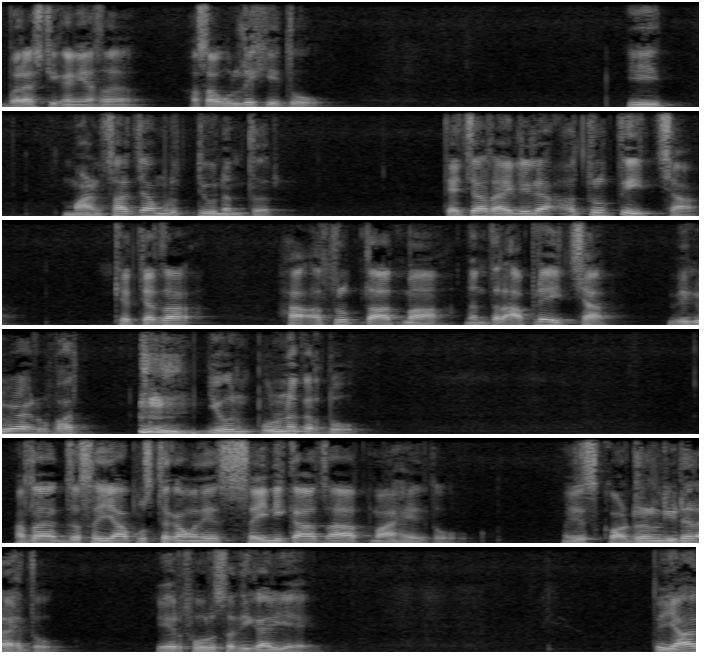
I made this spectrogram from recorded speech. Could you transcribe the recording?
बऱ्याच ठिकाणी असा असा उल्लेख येतो की माणसाच्या मृत्यूनंतर त्याच्या राहिलेल्या अतृप्त इच्छा किंवा त्याचा हा अतृप्त आत्मा नंतर आपल्या इच्छा वेगवेगळ्या रूपात येऊन पूर्ण करतो. आता जसं या पुस्तकामध्ये सैनिकाचा आत्मा आहे तो म्हणजे स्क्वाड्रन लीडर आहे तो एअरफोर्स अधिकारी आहे. तर या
